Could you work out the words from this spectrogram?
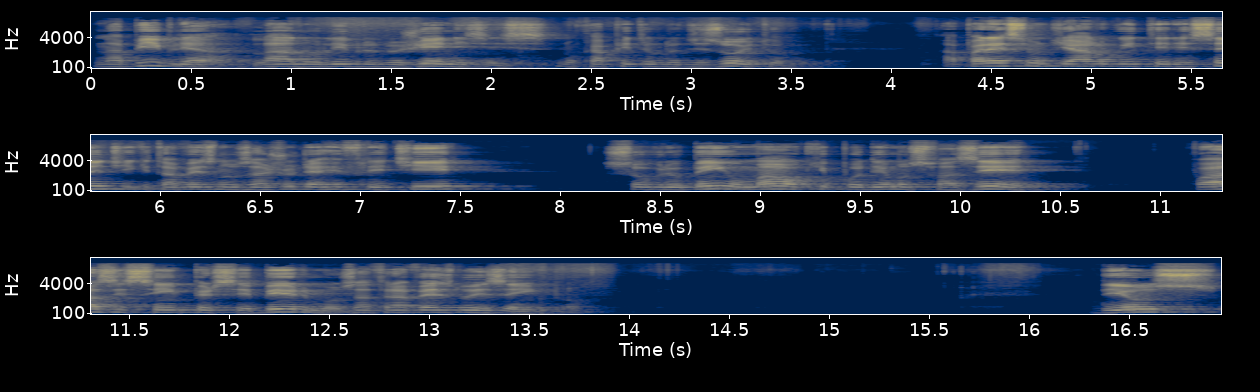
Na Bíblia, lá no livro do Gênesis, no capítulo 18, aparece um diálogo interessante que talvez nos ajude a refletir sobre o bem e o mal que podemos fazer, quase sem percebermos, através do exemplo. Deus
